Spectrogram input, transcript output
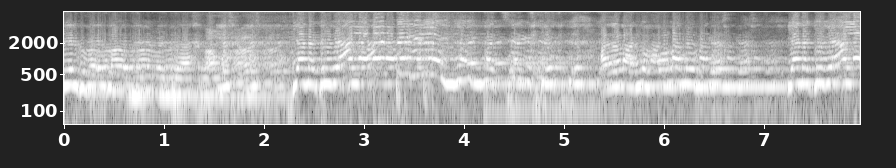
பேருக்கு எனக்கு வேலை இல்லை இல்லை அதனால அங்க போனாலும் இருக்கு எனக்கு வேலை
